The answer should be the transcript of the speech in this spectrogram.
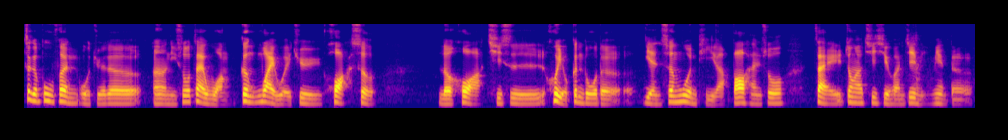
这个部分，我觉得，呃，你说再往更外围去划设的话，其实会有更多的衍生问题啦，包含说。在重要栖息环境里面的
